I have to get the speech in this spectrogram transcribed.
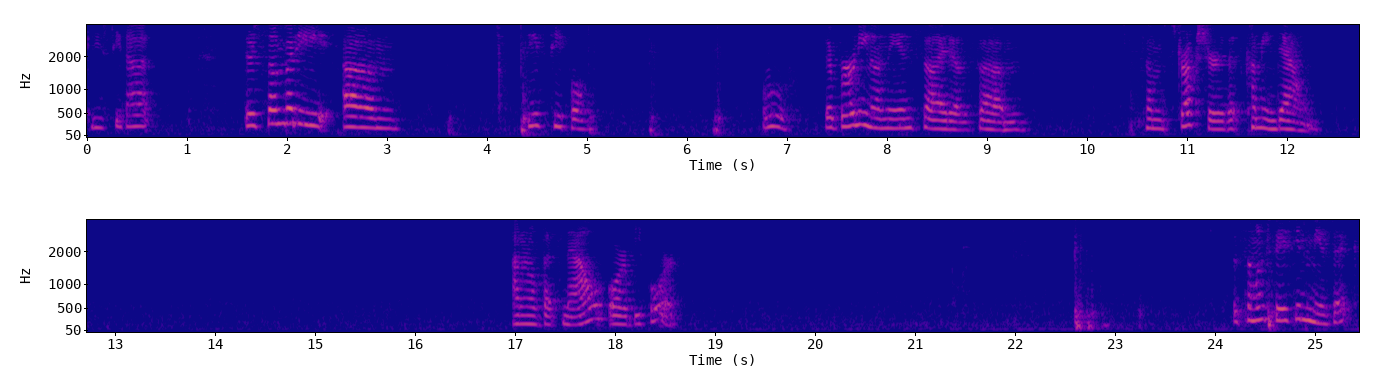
Can you see that? There's somebody um these people. Ooh, they're burning on the inside of um some structure that's coming down. I don't know if that's now or before. But someone's facing the music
